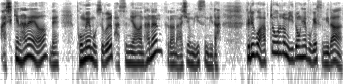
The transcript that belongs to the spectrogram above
아쉽긴 하네요. 네. 봄의 모습을 봤으면 하는 그런 아쉬움이 있습니다. 그리고 앞쪽으로 좀 이동해 보겠습니다.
